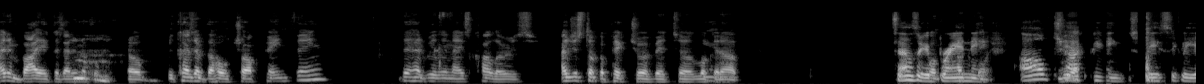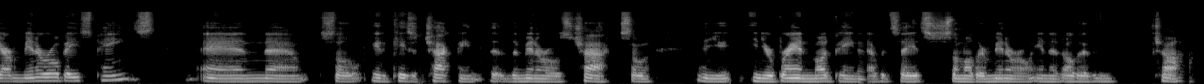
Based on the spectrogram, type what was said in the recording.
I didn't buy it because I didn't know, if it was, you know because of the whole chalk paint thing. They had really nice colors. I just took a picture of it to look it up. Sounds like a Called brand name. paint. All Yeah. chalk paints basically are mineral-based paints, and um, so in the case of chalk paint, the, the mineral is chalk. So in you in your brand mud paint, I would say it's some other mineral in it other than chalk.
